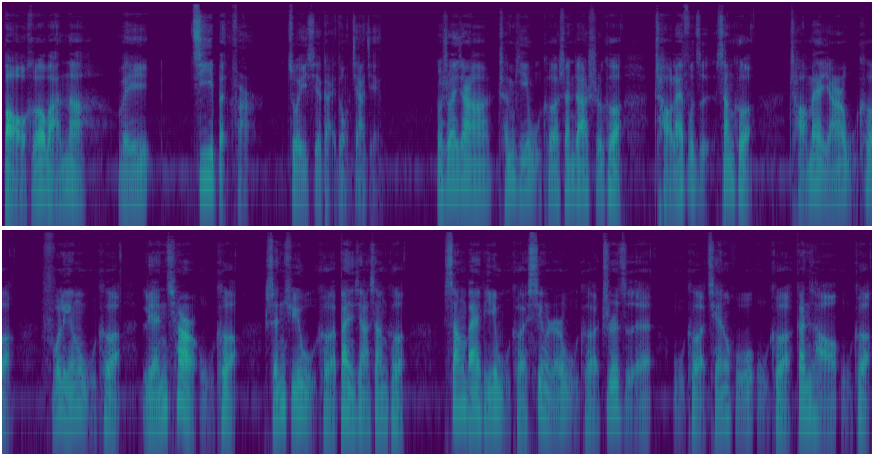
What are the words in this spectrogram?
保和丸呢为基本方，做一些改动加减。我说一下啊：陈皮五克，山楂十克，炒莱菔子三克，炒麦芽五克。茯苓五克，连翘五克，神曲五克，半夏三克，桑白皮五克，杏仁五克，栀子五克，前胡五克，甘草五克，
